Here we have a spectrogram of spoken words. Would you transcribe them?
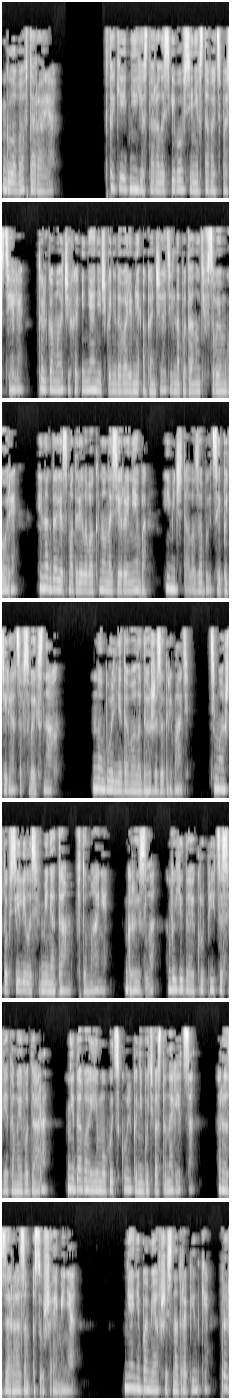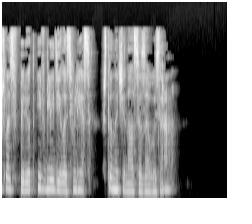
Глава вторая. В такие дни я старалась и вовсе не вставать с постели. Только мачеха и нянечка не давали мне окончательно потонуть в своем горе. Иногда я смотрела в окно на серое небо и мечтала забыться и потеряться в своих снах. Но боль не давала даже задремать. Тьма, что вселилась в меня там, в тумане, грызла, выедая крупицы света моего дара, не давая ему хоть сколько-нибудь восстановиться, раз за разом осушая меня. Няня, помявшись на тропинке, прошлась вперед и вгляделась в лес, что начинался за озером.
